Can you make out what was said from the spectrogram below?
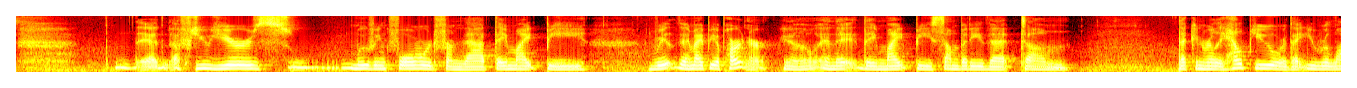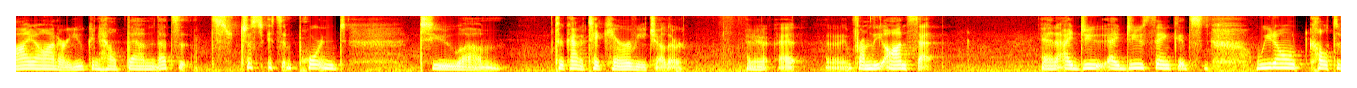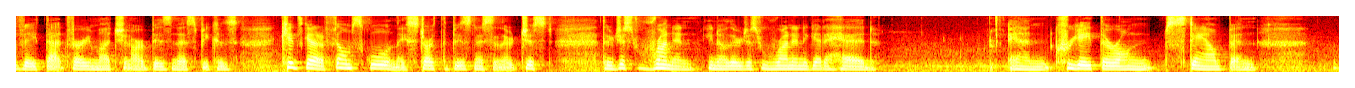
a few years moving forward from that, they might be they might be a partner, you know, and they they might be somebody that. Um, that can really help you or that you rely on or you can help them that's it's just it's important to um, to kind of take care of each other at, at, uh, from the onset. And I do I do think it's we don't cultivate that very much in our business because kids get out of film school and they start the business and they're just they're just running, you know, they're just running to get ahead and create their own stamp and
